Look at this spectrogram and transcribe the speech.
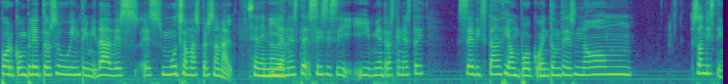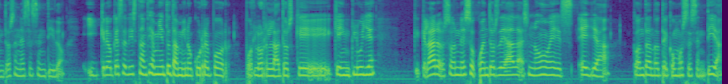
por completo su intimidad, es, es mucho más personal. Se desnuda. Y en este, sí, sí, sí, y mientras que en este se distancia un poco, entonces no... Son distintos en ese sentido. Y creo que ese distanciamiento también ocurre por, por los relatos que, que incluye, que claro, son eso, cuentos de hadas, no es ella contándote cómo se sentía,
